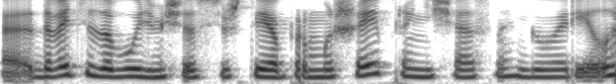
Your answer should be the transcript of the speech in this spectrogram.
А, давайте забудем сейчас все, что я про мышей, про несчастных говорила,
